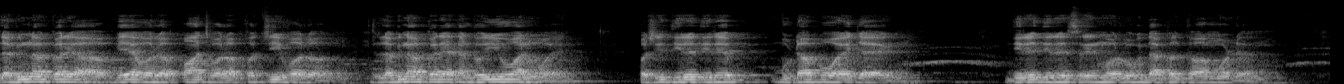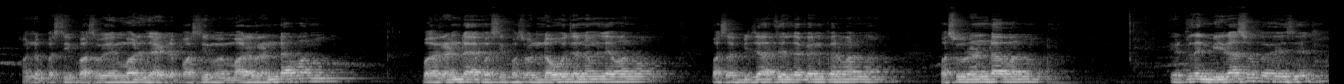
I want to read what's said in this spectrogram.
લગ્ન કર્યા, બે વર્ષ પાંચ વર્ષ પચીસ વર્ષ લગ્ન કર્યા ત્યાં તો યુવાન હોય. પછી ધીરે ધીરે બુઢાપો આવી જાય. ધીરે ધીરે શરીરમાં રોગ દાખલ થવા માંડે. અને પછી પાછું એ મરી જાય એટલે પછી મારે રંડાવાનું. રંડાયા પછી પાછો નવો જન્મ લેવાનો. પાછા બીજાથી લગ્ન કરવાના. પશુ રંડાવાનું. એટલે મીરા શું કહે છે?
